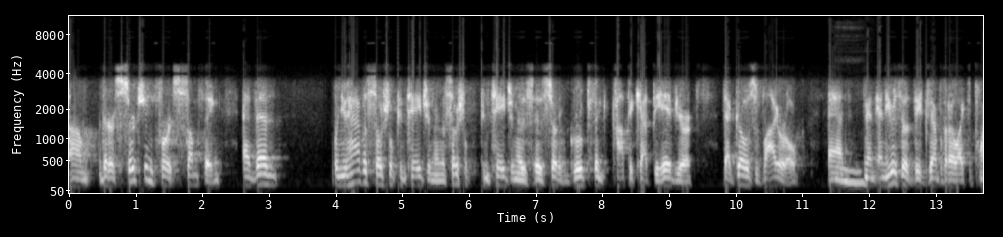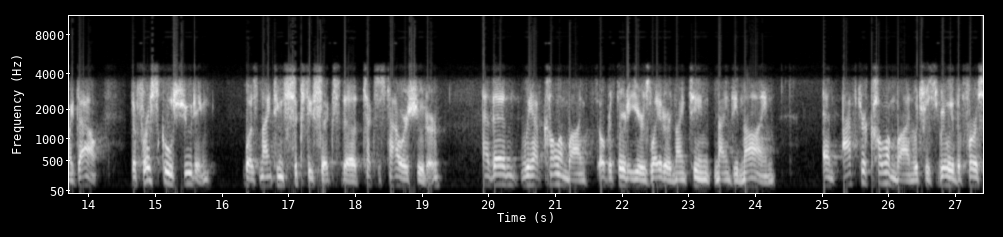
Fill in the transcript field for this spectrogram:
um, that are searching for something, and then when you have a social contagion, and the social contagion is, is sort of groupthink copycat behavior that goes viral. And, mm. and, and here's the, the example that I like to point out. The first school shooting was 1966, the Texas Tower shooter. And then we have Columbine over 30 years later, 1999. And after Columbine, which was really the first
